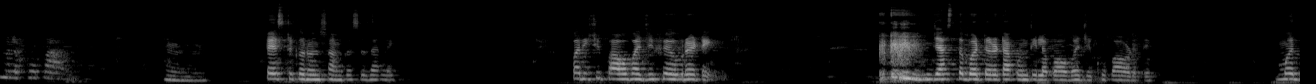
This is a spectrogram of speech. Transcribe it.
मला खूप आवडतं टेस्ट करून सांग कसं झालं आहे परीची पावभाजी फेवरेट आहे. जास्त बटर टाकून तिला पावभाजी खूप आवडते. मध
